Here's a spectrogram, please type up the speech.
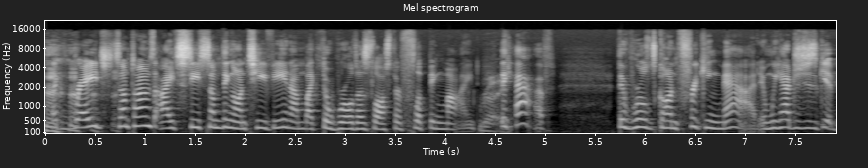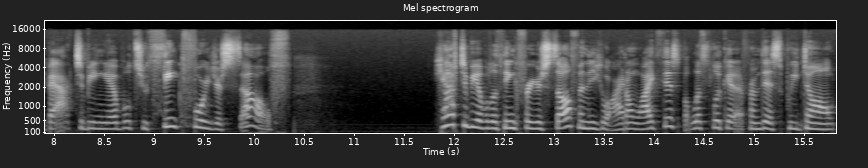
Like rage, sometimes I see something on TV and I'm like, the world has lost their flipping mind. Right. They have. The world's gone freaking mad. And we have to just get back to being able to think for yourself you have to be able to think for yourself and then you go, I don't like this, but let's look at it from this. We don't.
